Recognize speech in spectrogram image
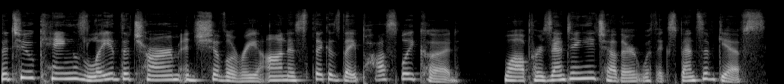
The two kings laid the charm and chivalry on as thick as they possibly could while presenting each other with expensive gifts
